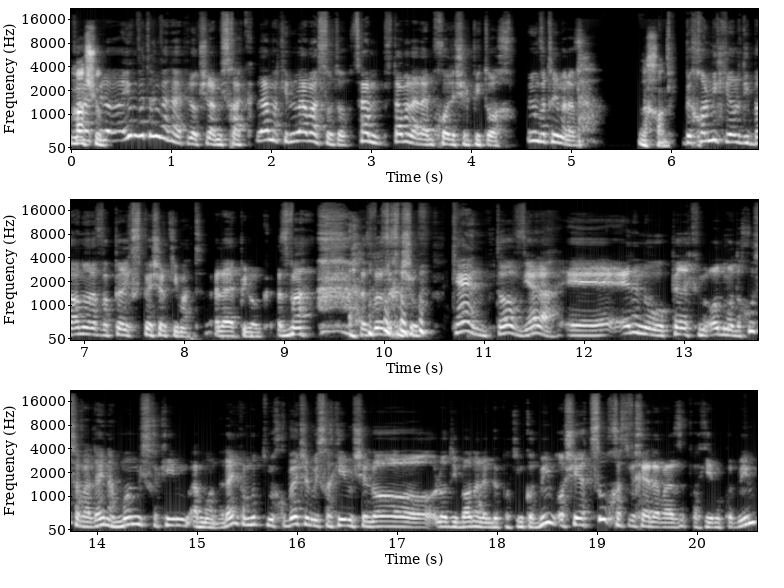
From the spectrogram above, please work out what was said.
משהו היו מוותרים על האפילוג של המשחק. למה? כאילו למה עשו אותו? סתם סתם עלה להם חודש של פיתוח. היו מוותרים עליו. נכון בכל מקרה לא דיברנו עליו בפרק special כמעט על האפילוג אז מה אז מה זה חשוב כן טוב יאללה אה, אין לנו פרק מאוד מאוד דחוס אבל עדיין המון משחקים המון עדיין כמות מכובדת של משחקים שלא לא דיברנו עליהם בפרקים קודמים או שיצאו חס וחלילה מאז הפרקים הקודמים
